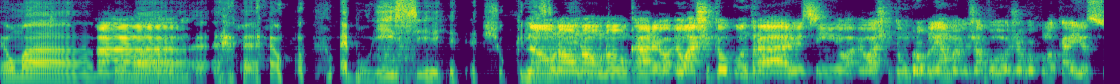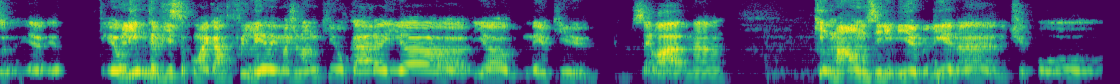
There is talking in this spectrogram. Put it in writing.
É uma, é, uma é, é- é burrice? É? Não, não, não, não, cara. Eu, eu acho que é o contrário, assim. Eu, eu acho que tem um problema. Eu já vou, já vou colocar isso. Eu, eu- eu li a entrevista com o Lagarto, fui ler imaginando que o cara ia, ia meio que, sei lá, né? Queimar uns inimigos ali, né? Tipo,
